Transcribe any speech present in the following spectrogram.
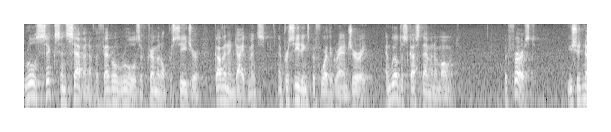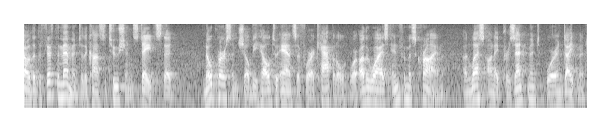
Rules 6 and 7 of the Federal Rules of Criminal Procedure govern indictments and proceedings before the grand jury, and we'll discuss them in a moment. But first, you should know that the Fifth Amendment to the Constitution states that no person shall be held to answer for a capital or otherwise infamous crime unless on a presentment or indictment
